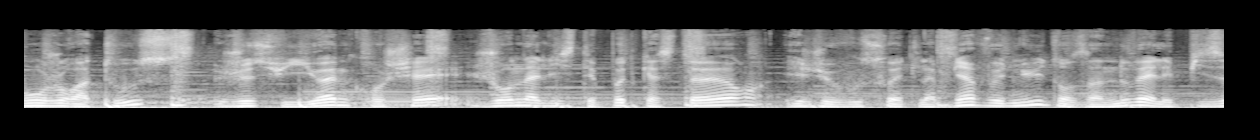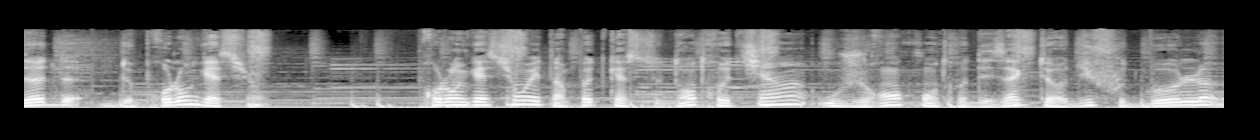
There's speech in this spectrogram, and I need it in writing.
Bonjour à tous, je suis Johan Crochet, journaliste et podcasteur, et je vous souhaite la bienvenue dans un nouvel épisode de Prolongation. Prolongation est un podcast d'entretien où je rencontre des acteurs du football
